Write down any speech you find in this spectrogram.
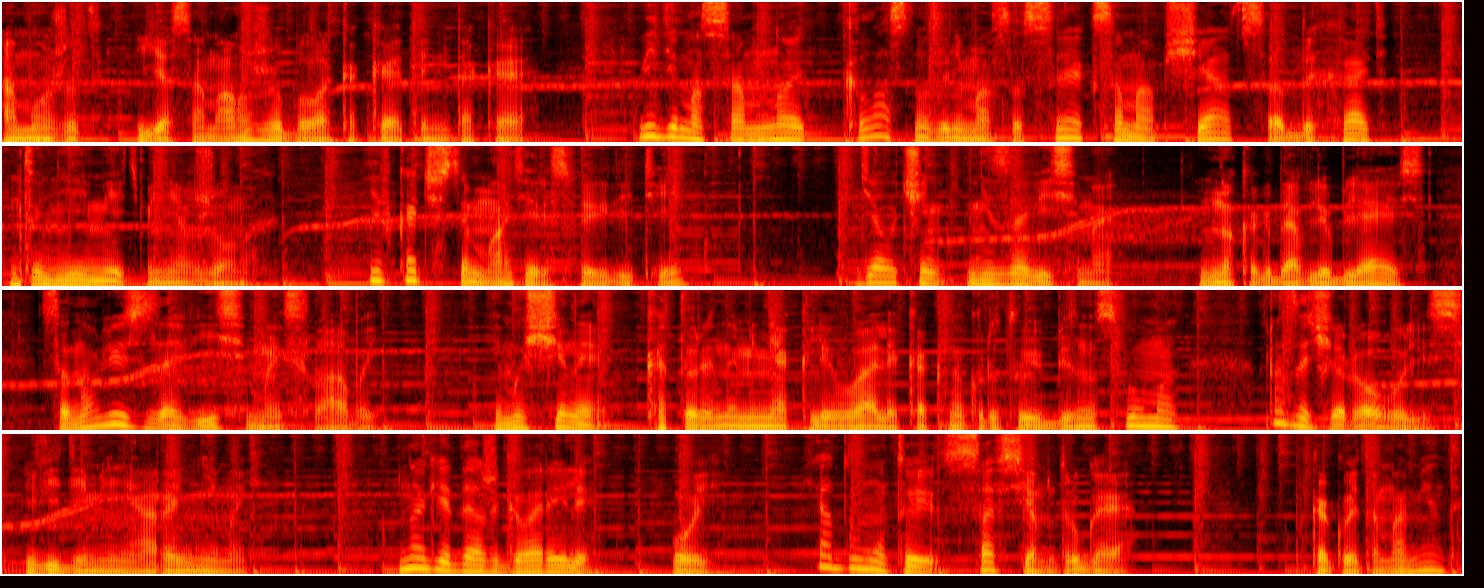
А может, я сама уже была какая-то не такая. Видимо, со мной классно заниматься сексом, общаться, отдыхать, но не иметь меня в женах. И в качестве матери своих детей. Я очень независимая, но когда влюбляюсь, становлюсь зависимой и слабой. И мужчины, которые на меня клевали как на крутую бизнесвумен, разочаровывались, видя меня ранимой. Многие даже говорили «Ой, я думал, ты совсем другая». В какой-то момент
